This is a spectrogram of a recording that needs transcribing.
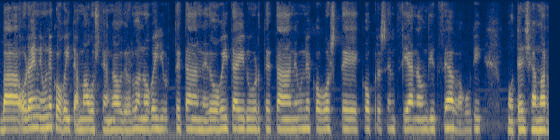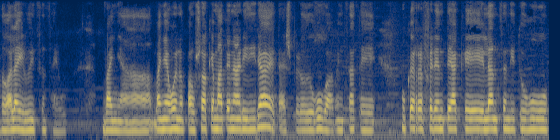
ba, orain euneko hogeita ma bostean gaude, orduan hogei urtetan edo hogeita iru urtetan euneko bosteko presentzian handitzea, ba, guri motel xamar doala iruditzen zaigu baina, baina bueno, pausoak ematen ari dira eta espero dugu ba bentsat eh referenteak e, lantzen ditugu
